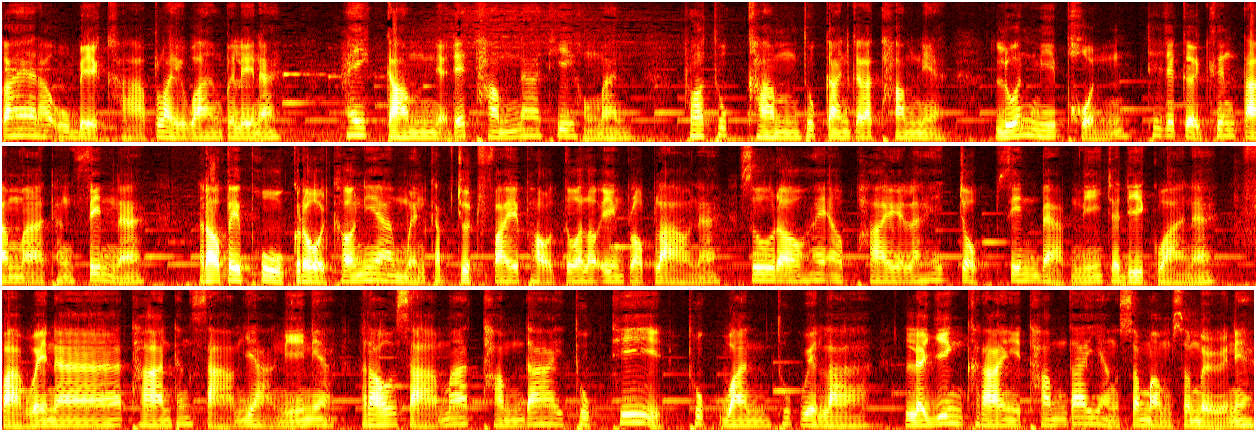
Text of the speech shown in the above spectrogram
ก็ให้เราอุเบกขาปล่อยวางไปเลยนะ ให้กรรมเนี่ยได้ทำหน้าที่ของมัน เพราะทุกคำทุกการกระทำเนี่ย ล้วนมีผลที่จะเกิดขึ้นตามมาทั้งสิ้นนะ เราไปผูกโกรธเขาเนี่ยเหมือนกับจุดไฟเผาตัวเราเองเปล่าๆนะ สู้เราให้อภัยและให้จบสิ้นแบบนี้จะดีกว่านะ ฝากไว้นะ ทานทั้ง 3 อย่างนี้เนี่ยเราสามารถทำได้ทุกที่ทุกวันทุกเวลา และยิ่งใครทำได้อย่างสม่ำเสมอเนี่ย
